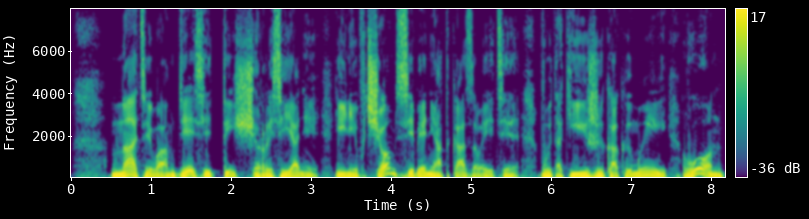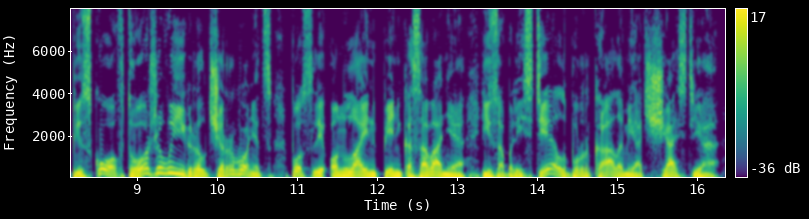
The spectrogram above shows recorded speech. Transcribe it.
Нате вам 10 тысяч, россияне, и ни в чем себе не отказываете. Вы такие же, как и мы. Вон, Песков тоже выиграл червонец после онлайн-пень-косования и заблестел буркалами от счастья.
